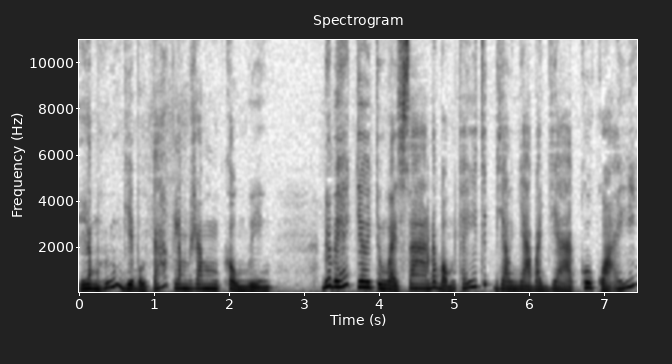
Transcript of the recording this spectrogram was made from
lòng hướng về Bồ Tát lâm râm cầu nguyện. Đứa bé chơi từ ngoài xa nó bỗng thấy thích vào nhà bà già cô quả ấy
